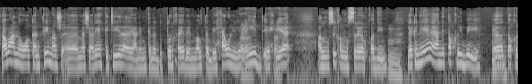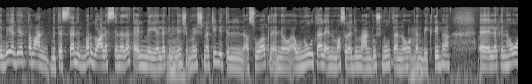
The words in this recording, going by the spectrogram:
طبعا هو كان في مش... آه، مشاريع كتيرة يعني يمكن الدكتور خيري الملطي بيحاول يعيد إحياء الموسيقى المصرية القديمة لكن هي يعني تقريبية. آه، التقريبية دي طبعا بتستند برضو على استنادات علمية لكن مش مش نتيجة الأصوات لأنه أو نوتة لأن مصر دي ما عندوش نوتة إن هو كان بيكتبها. آه، لكن هو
